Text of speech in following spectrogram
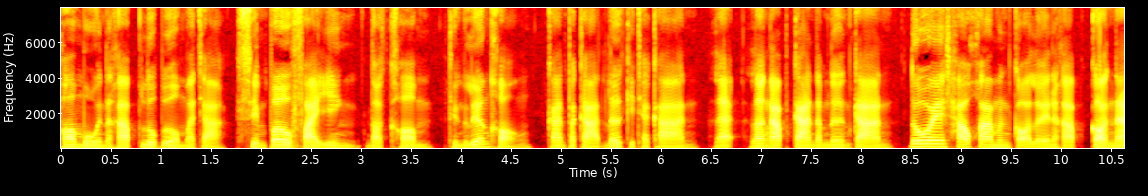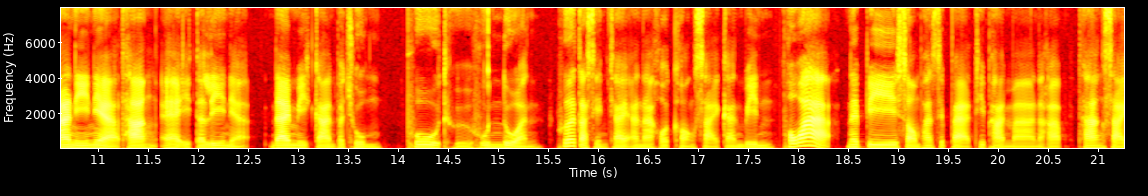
ข้อมูลนะครับ รวบรวมมาจาก simpleflying.com ถึงเรื่องของการประกาศเลิกกิจการ และระงับการดำเนินการ โดยเท้าความมันก่อนเลยนะครับ ก่อนหน้านี้เนี่ยทาง Air Italy เนี่ยได้มีการประชุม ผู้ถือหุ้นด่วน เพื่อตัดสินใจอนาคตของสายการบิน เพราะว่าในปี 2018 ที่ผ่านมานะครับทางสาย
